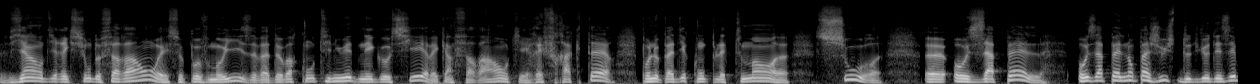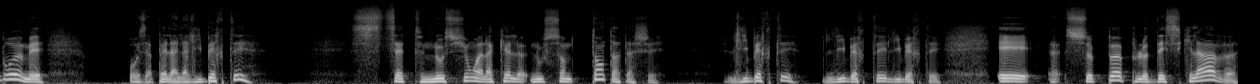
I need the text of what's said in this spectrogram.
vient en direction de Pharaon et ce pauvre Moïse va devoir continuer de négocier avec un Pharaon qui est réfractaire, pour ne pas dire complètement euh, sourd euh, aux appels, aux appels non pas juste de Dieu des Hébreux, mais aux appels à la liberté. Cette notion à laquelle nous sommes tant attachés. Liberté, liberté, liberté. Et euh, ce peuple d'esclaves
